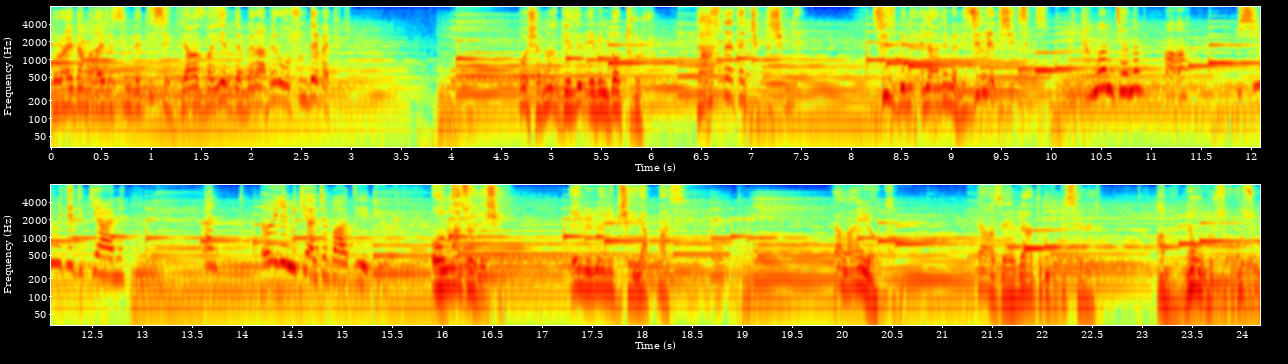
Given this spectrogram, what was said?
Koray'dan ayrılsın dediysek Yağız'la yeniden beraber olsun demedik. Boşanır gelir evinde oturur. Yağız nereden çıktı şimdi? Siz beni el aleme rezil mi edeceksiniz? Ay tamam canım. Aa, bir şey mi dedik yani? Ben öyle mi ki acaba diye diyorum. Olmaz öyle şey. Eylül öyle bir şey yapmaz. Yalan yok. Yağız'ı evladım gibi severim. Ama ne olursa olsun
